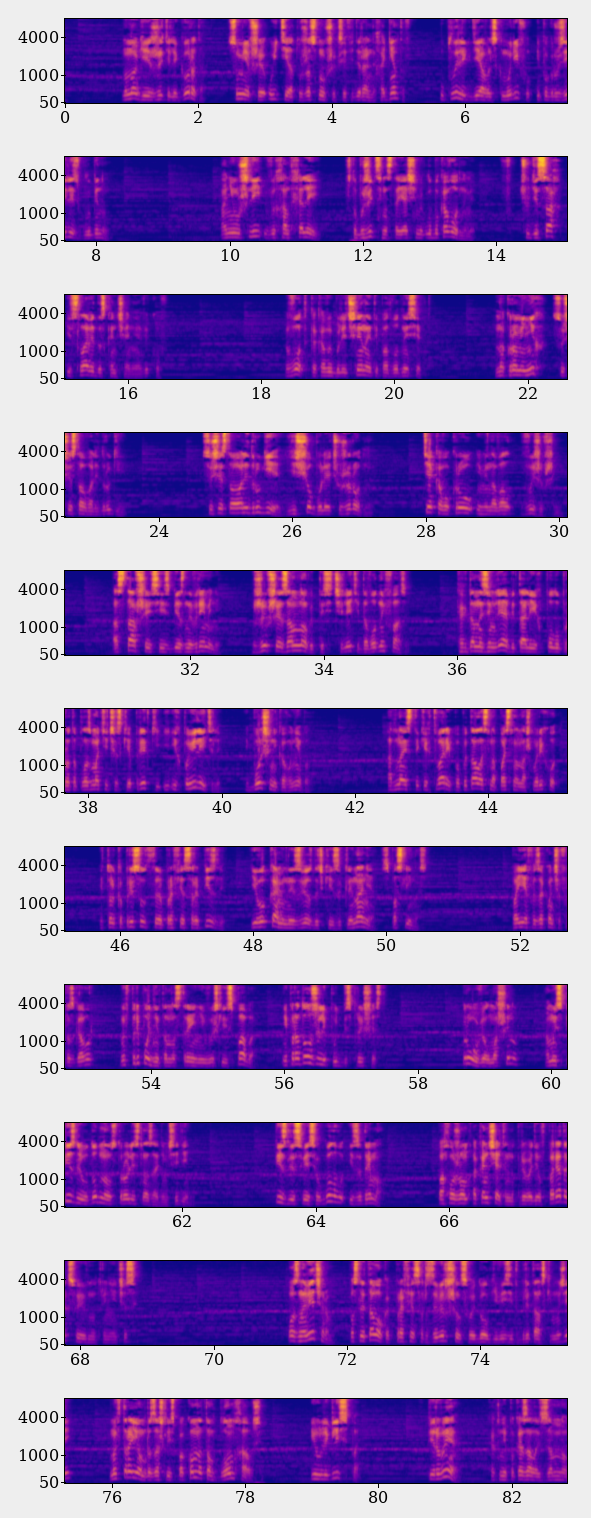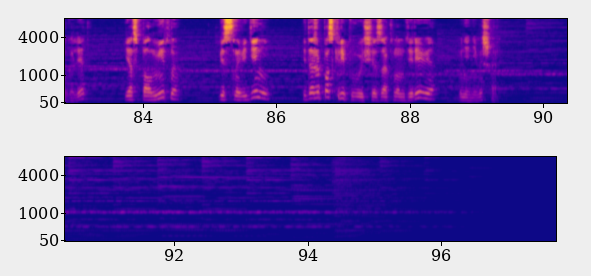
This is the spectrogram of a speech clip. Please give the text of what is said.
Многие жители города, сумевшие уйти от ужаснувшихся федеральных агентов, уплыли к дьявольскому рифу и погрузились в глубину. Они ушли в Ихантхалей, чтобы жить с настоящими глубоководными, в чудесах и славе до скончания веков. Вот каковы были члены этой подводной секты. Но кроме них существовали другие. Существовали другие, еще более чужеродные. Те, кого Кроу именовал выжившими. Оставшиеся из бездны времени, жившие за много тысячелетий до водной фазы, когда на Земле обитали их полупротоплазматические предки и их повелители, и больше никого не было. Одна из таких тварей попыталась напасть на наш мореход, и только присутствие профессора Пизли, его каменные звездочки и заклинания спасли нас. Поев и закончив разговор, мы в приподнятом настроении вышли из паба и продолжили путь без происшествий. Кроу вел машину, а мы с Пизли удобно устроились на заднем сиденье. Пизли свесил голову и задремал. Похоже, он окончательно приводил в порядок свои внутренние часы. Поздно вечером, после того, как профессор завершил свой долгий визит в Британский музей, мы втроем разошлись по комнатам в Блонхаусе и улеглись спать. Впервые, как мне показалось за много лет, я спал мирно, без сновидений, и даже поскрипывающие за окном деревья мне не мешали.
